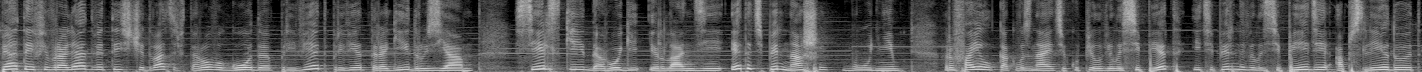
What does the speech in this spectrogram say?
5 февраля 2022 года. Привет, привет, дорогие друзья! Сельские дороги Ирландии – это теперь наши будни. Рафаил, как вы знаете, купил велосипед и теперь на велосипеде обследует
